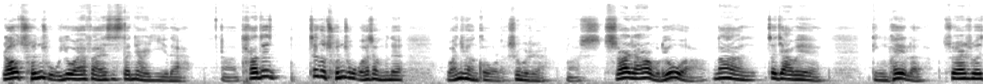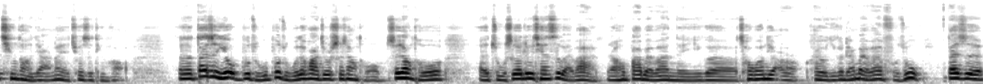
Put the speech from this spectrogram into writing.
然后存储 UFS 三点一的啊，它这这个存储啊什么的。完全够了，是不是啊？十十二加二五六啊，那这价位顶配了。虽然说清仓价，那也确实挺好。嗯，但是也有不足，不足的话就是摄像头。摄像头，呃，主摄六千四百万，然后八百万的一个超广角，还有一个两百万辅助。但是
